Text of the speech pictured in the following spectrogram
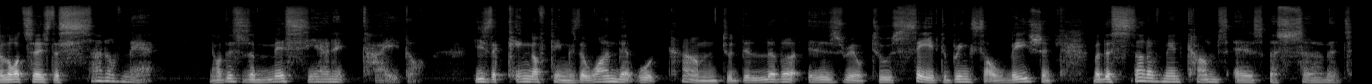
The Lord says, the Son of Man. Now, this is a messianic title. He's the King of Kings, the one that would come to deliver Israel, to save, to bring salvation. But the Son of Man comes as a servant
